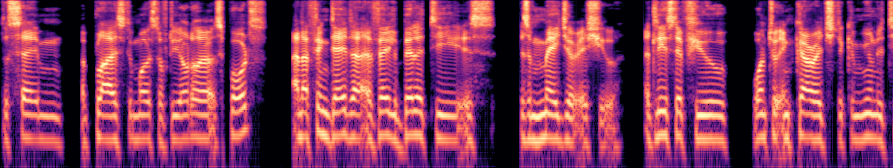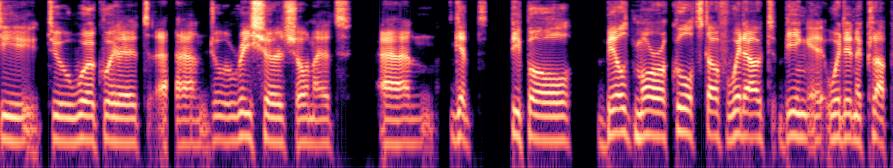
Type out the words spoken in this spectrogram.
the same applies to most of the other sports. And I think data availability is, is a major issue, at least if you want to encourage the community to work with it and do research on it and get people build more cool stuff without being within a club.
